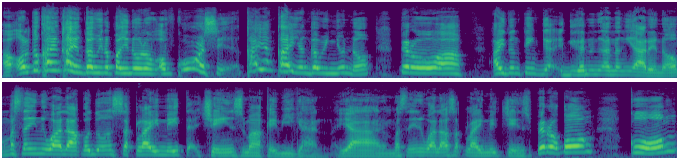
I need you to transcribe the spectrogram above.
Ah, although kayang-kayang gawin ng Panginoon of course kayang-kayang gawin yun no pero ah, I don't think ga- ganun ang nangyari, no? Mas naniniwala ako doon sa climate change, mga kaibigan. Ayan, mas naniniwala ako sa climate change. Pero kung, kung,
